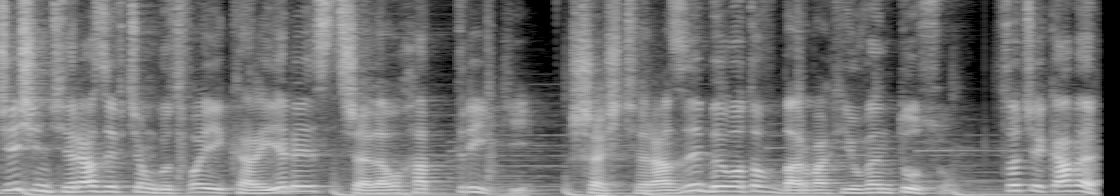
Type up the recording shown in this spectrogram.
10 razy w ciągu swojej kariery strzelał hat-tricki. 6 razy było to w barwach Juventusu. Co ciekawe,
